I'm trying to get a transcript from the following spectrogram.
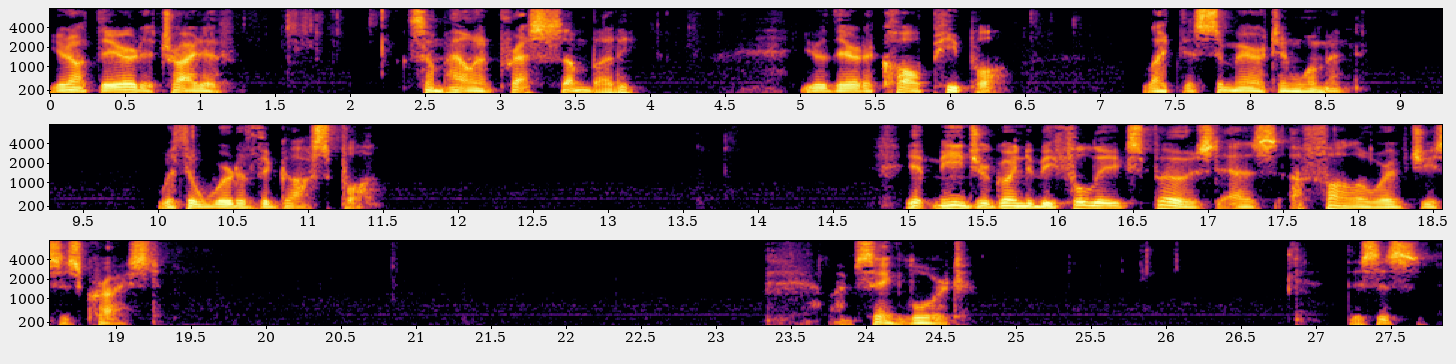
You're not there to try to somehow impress somebody. You're there to call people like the Samaritan woman with the word of the gospel it means you're going to be fully exposed as a follower of Jesus Christ. I'm saying, Lord, this is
